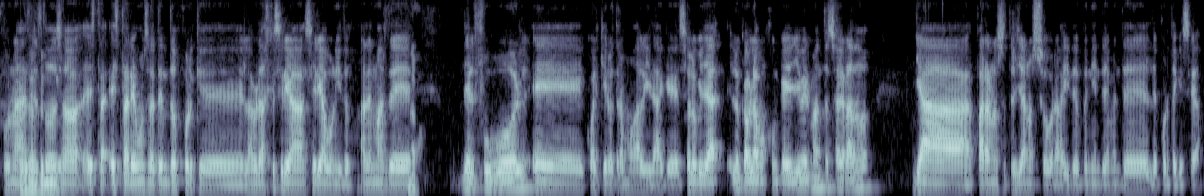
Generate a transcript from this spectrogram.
Pues nada, tanto, todos a, esta, estaremos atentos porque la verdad es que sería, sería bonito. Además de, no. Del fútbol, eh, cualquier otra modalidad, que solo que ya lo que hablamos, con que lleve el manto sagrado, ya para nosotros ya nos sobra, independientemente del deporte que sea.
